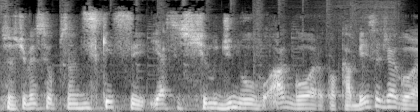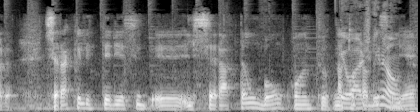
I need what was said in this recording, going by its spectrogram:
se você tivesse a opção de esquecer e assisti-lo de novo, agora, com a cabeça de agora, será que ele teria sido, eh, ele será tão bom quanto na eu tua acho que cabeça não. ele é?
